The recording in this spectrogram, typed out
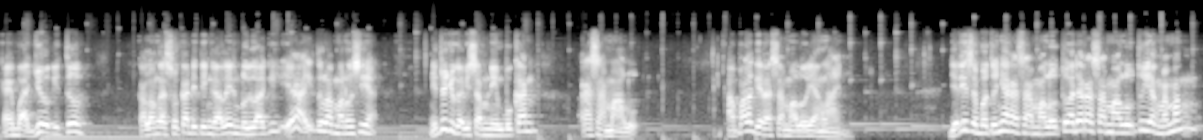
Kayak baju gitu kalau nggak suka ditinggalin beli lagi, ya itulah manusia. Itu juga bisa menimbulkan rasa malu. Apalagi rasa malu yang lain. Jadi sebetulnya rasa malu itu ada rasa malu itu yang memang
